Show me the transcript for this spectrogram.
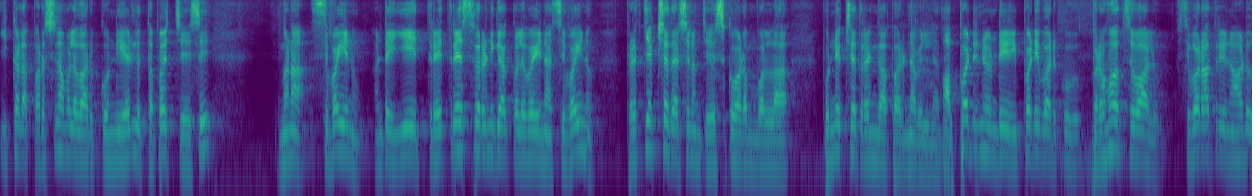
ఇక్కడ పరశురాముల వారు కొన్ని ఏళ్ళు తపస్సు చేసి మన శివయ్యను అంటే ఈ త్రేత్రేశ్వరునిగా కొలువైన శివయ్యను ప్రత్యక్ష దర్శనం చేసుకోవడం వల్ల పుణ్యక్షేత్రంగా పరిణమిల్లినది అప్పటి నుండి ఇప్పటి వరకు బ్రహ్మోత్సవాలు శివరాత్రి నాడు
